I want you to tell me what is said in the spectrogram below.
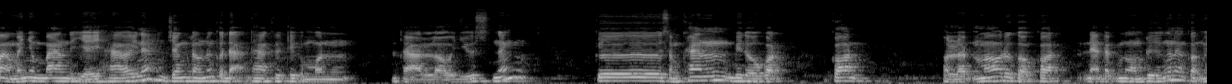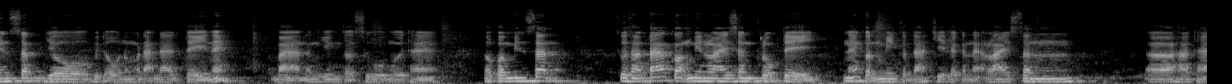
បាទមិញខ្ញុំបាននិយាយហើយណាអញ្ចឹងក្នុងហ្នឹងក៏ដាក់ថា creative commons ថា reuse ហ្នឹងគឺសំខាន់វីដេអូគាត់គាត់ ផលិតមកឬក៏គាត់អ្នកដឹកនាំរឿងណាគាត់មានសិទ្ធយកវីដេអូហ្នឹងមកដាក់ដែរទេណាបាទហ្នឹងយើងទៅសួរមើលថាគាត់មានសិទ្ធសួរថាតើគាត់មាន license គ្រប់ទេណាគាត់មានកដាស់ជាលក្ខណៈ license អឺហៅថា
